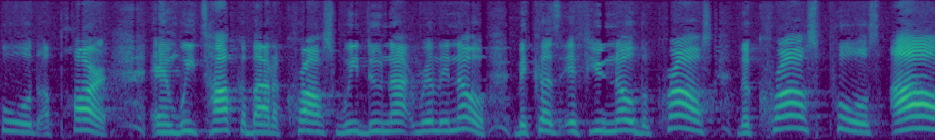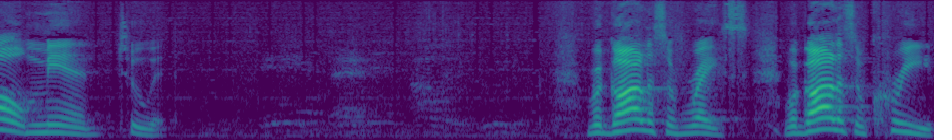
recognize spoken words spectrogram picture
pulled apart, and we talk about a cross we do not really know. Because if you know the cross, the cross pulls all men to it, regardless of race regardless of creed,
